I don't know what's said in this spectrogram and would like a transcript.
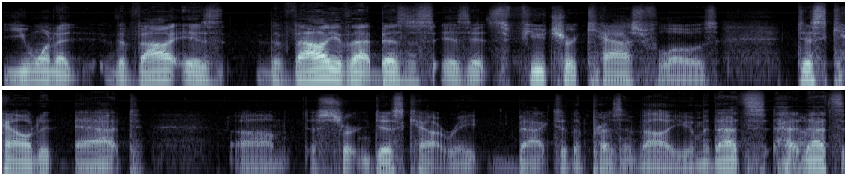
you want to the value is the value of that business is its future cash flows discounted at um, a certain discount rate back to the present value. I mean that's Yeah. that's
